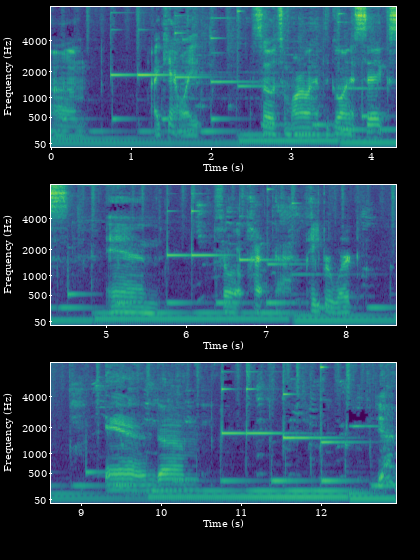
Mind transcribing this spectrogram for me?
Um, I can't wait. So tomorrow I have to go in at 6 and fill out pa- paperwork. And um, yeah,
